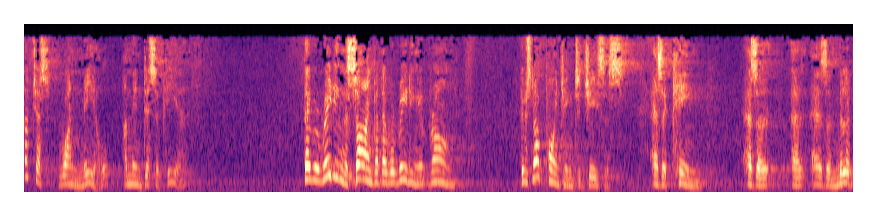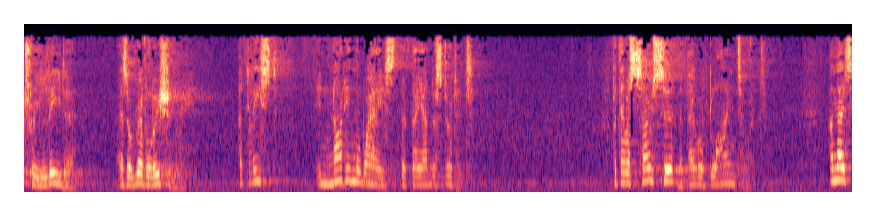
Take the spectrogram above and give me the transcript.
Not just one meal and then disappear. They were reading the sign, but they were reading it wrong. It was not pointing to Jesus as a king, as a as, as a military leader, as a revolutionary, at least in, not in the ways that they understood it. But they were so certain that they were blind to it. And those,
